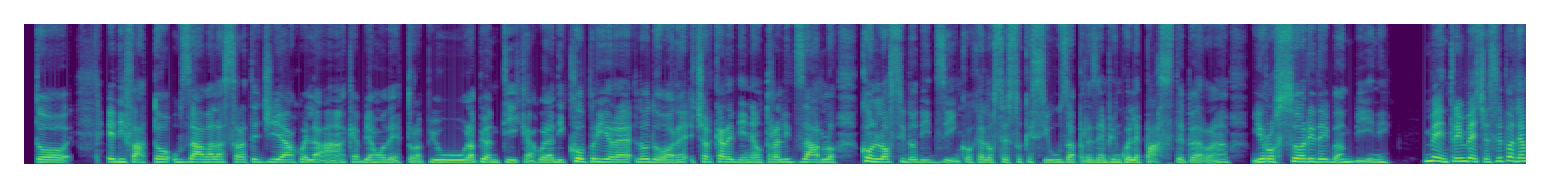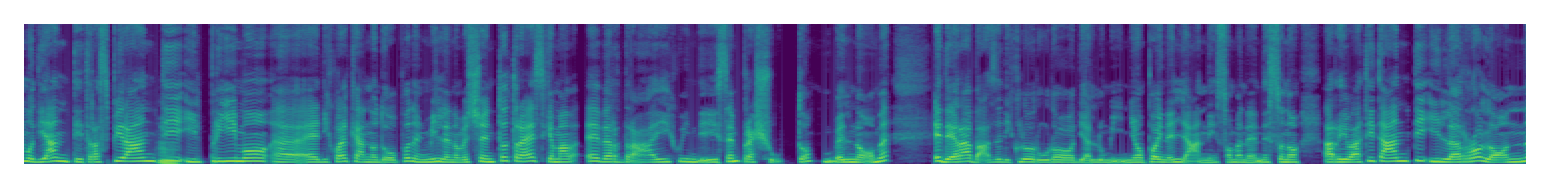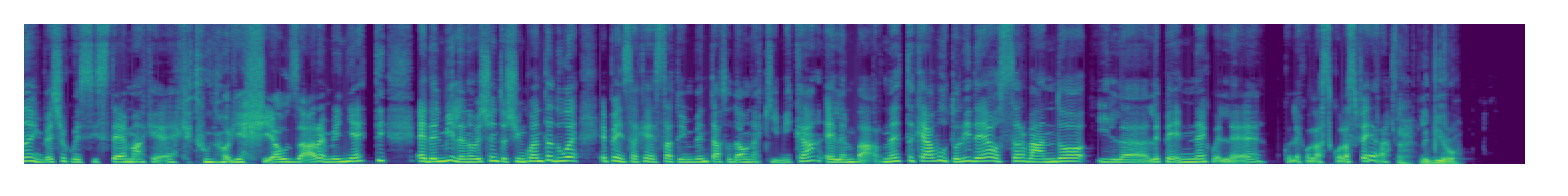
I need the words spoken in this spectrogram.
e di fatto usava la strategia, quella che abbiamo detto, la più, la più, antica, quella di coprire l'odore e cercare di neutralizzarlo con l'ossido di zinco, che è lo stesso che si usa per esempio in quelle paste per uh, i rossori dei bambini. Mentre invece se parliamo di antitraspiranti, mm. il primo eh, è di qualche anno dopo, nel 1903, si chiamava Everdry, quindi sempre asciutto, un bel nome, ed era a base di cloruro di alluminio. Poi negli anni, insomma, ne, ne sono arrivati tanti. Il roll-on, invece quel sistema che, che tu non riesci a usare, Megnetti, è del 1952 e pensa che è stato inventato da una chimica, Ellen Barnett, che ha avuto l'idea osservando il, le penne, quelle quelle con la, con la sfera. Ah, le biro.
